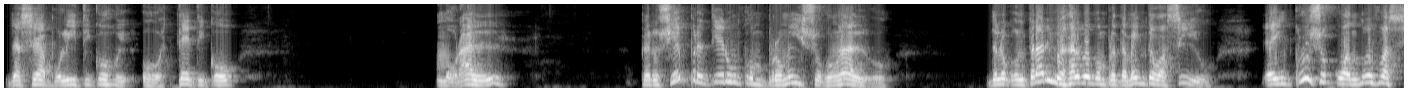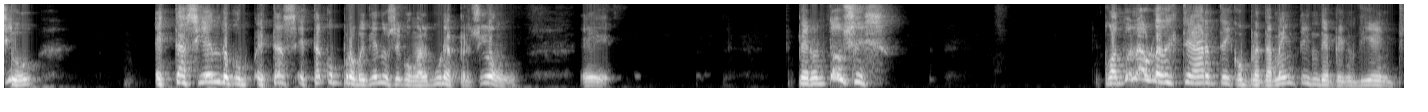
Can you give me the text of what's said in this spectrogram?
ya sea político o estético, moral, pero siempre tiene un compromiso con algo. De lo contrario, es algo completamente vacío. E incluso cuando es vacío, está, haciendo, está, está comprometiéndose con alguna expresión. Eh, pero entonces, cuando él habla de este arte completamente independiente,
